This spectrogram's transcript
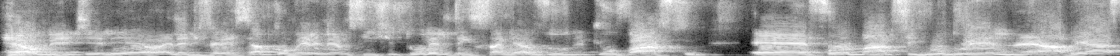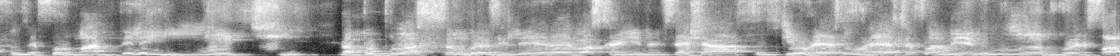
Realmente, ele é, ele é diferenciado. Como ele mesmo se intitula, ele tem sangue azul, né? Porque o Vasco é formado, segundo ele, né? Abre aspas, é formado pela elite da população brasileira, é vascaína, fecha aspas. Porque o resto, o resto é Flamengo, no lambo, igual ele fala.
